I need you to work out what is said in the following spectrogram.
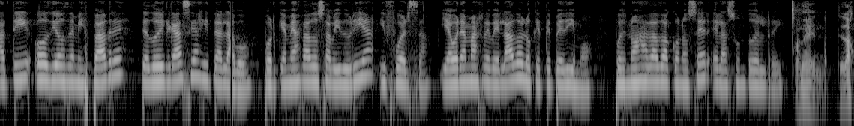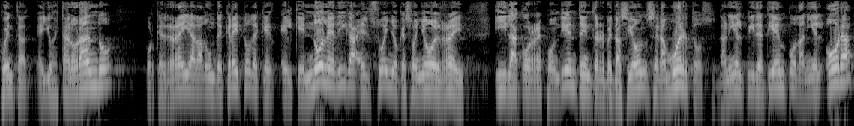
A ti, oh Dios de mis padres, te doy gracias y te alabo, porque me has dado sabiduría y fuerza, y ahora me has revelado lo que te pedimos pues nos ha dado a conocer el asunto del rey. Amén. ¿Te das cuenta? Ellos están orando porque el rey ha dado un decreto de que el que no le diga el sueño que soñó el rey y la correspondiente interpretación serán muertos. Daniel pide tiempo, Daniel ora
